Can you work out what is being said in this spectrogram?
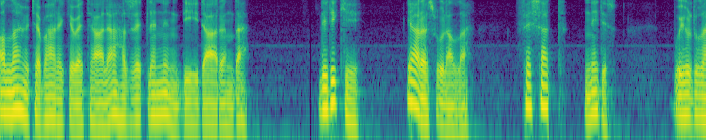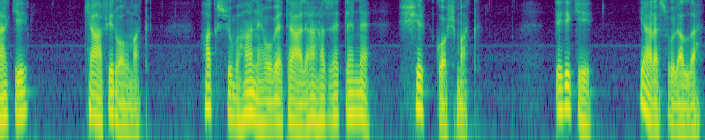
Allahü Tebareke ve Teala Hazretlerinin didarında. Dedi ki: Ya Resulallah, fesat nedir? Buyurdular ki: kafir olmak. Hak Sübhanehu ve Teala Hazretlerine şirk koşmak. Dedi ki: Ya Resulallah,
